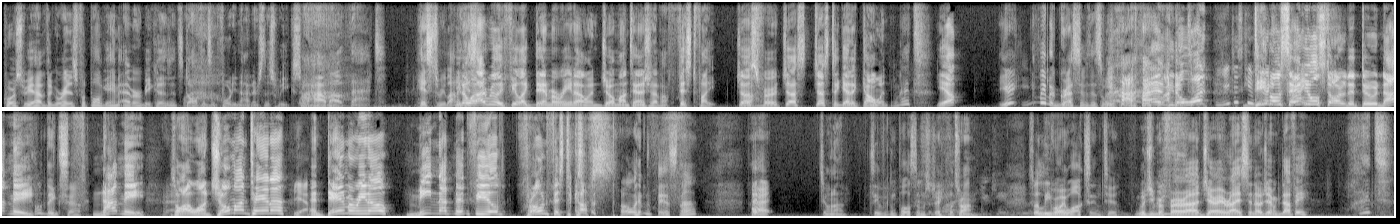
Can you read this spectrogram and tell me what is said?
Of course, we have the greatest football game ever because it's Dolphins and 49ers this week. So how about that? History. You know what? I really feel like Dan Marino and Joe Montana should have a fist fight just for just just to get it going. What? Yep. You're, you've been aggressive this week. I- you know what? You just keep Deebo Samuel fights. started it, dude, not me. I don't think so. Not me. So I want Joe Montana Yeah. and Dan Marino meeting at midfield, throwing fisticuffs. Throwing the fist, huh? All right. What's going on? See if we can pull some strings. What's wrong? That's what Leroy walks into. Would you prefer uh, Jerry Rice and OJ McDuffie? What?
